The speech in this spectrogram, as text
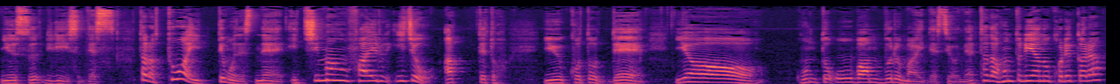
ニュースリリースです。ただ、とは言ってもですね、1万ファイル以上あってということで、いやー、本当大盤振る舞いですよね。ただ本当にあのこれから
